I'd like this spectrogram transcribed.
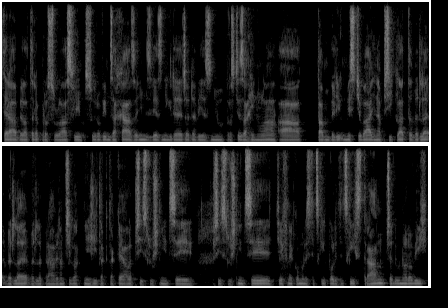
Která byla teda proslulá svým surovým zacházením z vězní, kde řada vězňů prostě zahynula a tam byli umistováni například vedle, vedle, vedle právě například kněží, tak také ale příslušníci příslušníci těch nekomunistických politických stran předúnorových,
